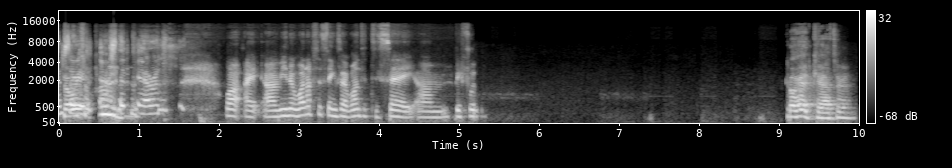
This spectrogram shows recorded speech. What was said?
I'm So sorry, it's a pretty- Ash said Karen. well, I, um, you know, one of the things I wanted to say um, before Go ahead, Katherine.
